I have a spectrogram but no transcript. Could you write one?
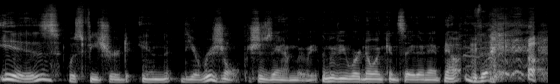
Is was featured in the original Shazam movie, the movie where no one can say their name. Now, the.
